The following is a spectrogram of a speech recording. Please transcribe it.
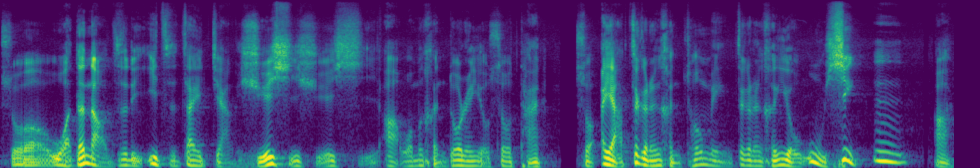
说我的脑子里一直在讲学习学习啊，我们很多人有时候谈说，哎呀，这个人很聪明，这个人很有悟性嗯啊。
